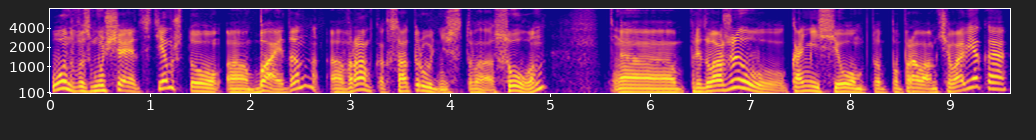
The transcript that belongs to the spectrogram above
он возмущается тем, что э, Байден э, в рамках сотрудничества с ООН предложил комиссии ООН по правам человека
